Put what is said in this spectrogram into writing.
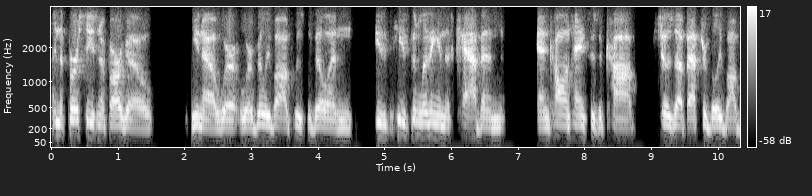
in the first season of Fargo, you know, where, where Billy Bob, who's the villain, he's he's been living in this cabin, and Colin Hanks, who's a cop, shows up after Billy Bob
